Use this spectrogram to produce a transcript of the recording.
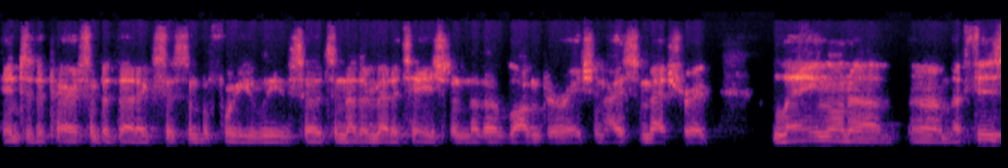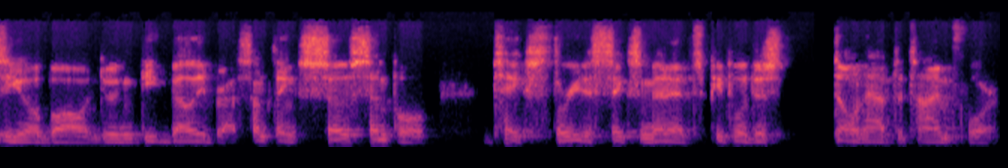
into the parasympathetic system before you leave. So it's another meditation, another long duration isometric, laying on a, um, a physio ball and doing deep belly breath, something so simple takes three to six minutes. People just don't have the time for.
